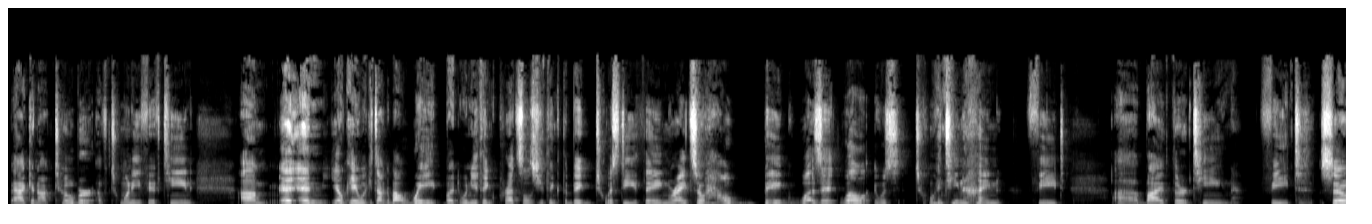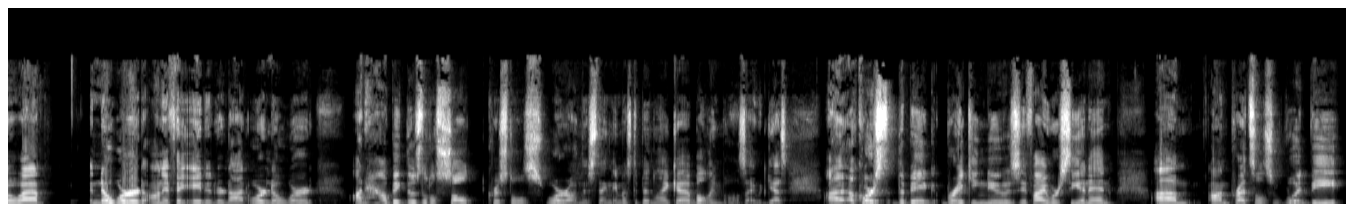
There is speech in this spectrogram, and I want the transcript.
back in October of 2015. Um, and, and okay, we can talk about weight, but when you think pretzels, you think the big twisty thing, right? So how big was it? Well, it was 29 feet uh, by 13 feet. So uh, no word on if they ate it or not, or no word on how big those little salt crystals were on this thing. They must have been like uh, bowling balls, I would guess. Uh, of course, the big breaking news, if I were CNN um, on pretzels, would be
